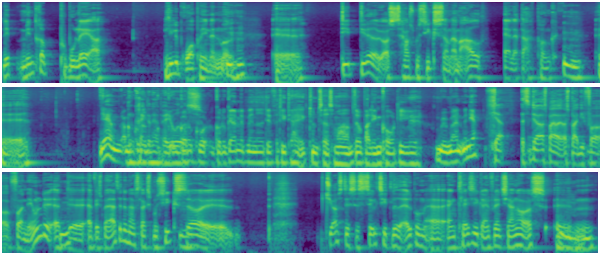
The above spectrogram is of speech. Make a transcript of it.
lidt mindre populære lillebror på en eller anden måde. Mm-hmm. Øh, de, de lavede jo også housemusik, som er meget ala Daft Punk. Mm. Øh, Ja, om, Omkring den her periode går, går, går, går, du gerne lidt mere ned i det, fordi det har jeg ikke noteret så meget om. Det var bare lige en kort lille remind. Men ja, Ja, altså det er også bare, også bare lige for, for at nævne det, at, mm. øh, at hvis man er til den her slags musik, mm. så øh, Justice's selvtitlede album er, er en klassiker inden for den genre også. Mm. Øhm,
